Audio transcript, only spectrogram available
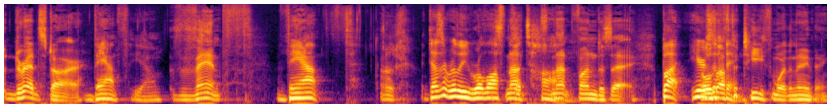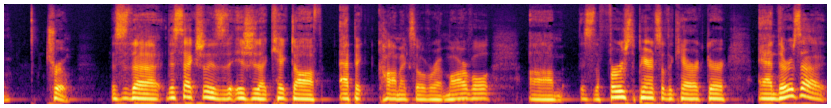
Dreadstar. Vanth, yeah. Vanth. Vanth. Ugh. It doesn't really roll off It's not, the it's tongue. not fun to say. but here's Rolls the off the teeth more than anything. True. This is the this actually is the issue that kicked off Epic Comics over at Marvel. Um, this is the first appearance of the character, and there's a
